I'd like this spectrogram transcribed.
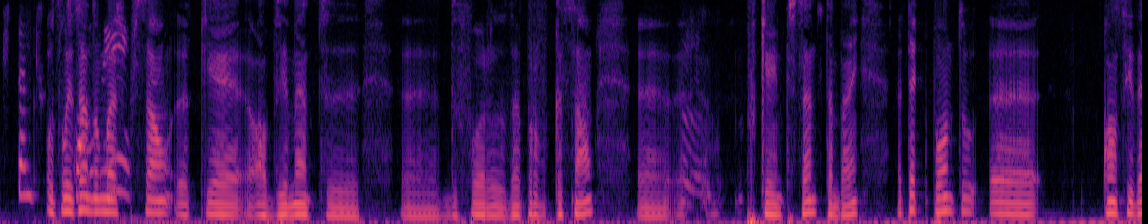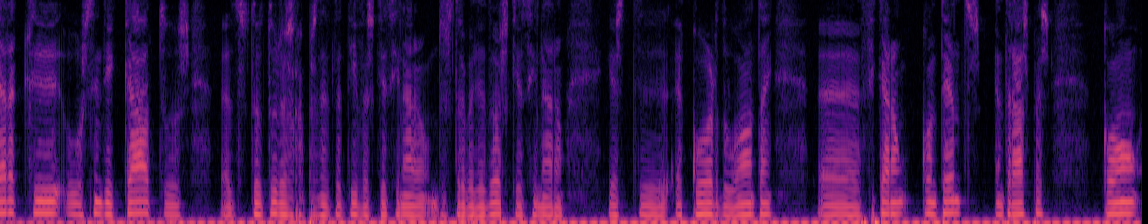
Portanto, Utilizando uma é... expressão eh, que é, obviamente, eh, de foro da provocação, eh, hum. porque é interessante também, até que ponto considera que os sindicatos, as estruturas representativas que assinaram, dos trabalhadores que assinaram este acordo ontem, ficaram contentes, entre aspas, com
